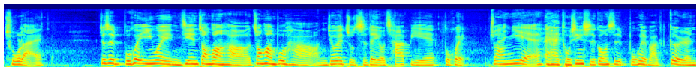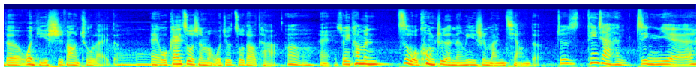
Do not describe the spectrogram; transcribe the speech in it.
出来。就是不会因为你今天状况好，状况不好，你就会主持的有差别，不会专业。哎，土星时宫是不会把个人的问题释放出来的。哦，哎，我该做什么我就做到它。嗯，哎，所以他们自我控制的能力是蛮强的，就是听起来很敬业。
